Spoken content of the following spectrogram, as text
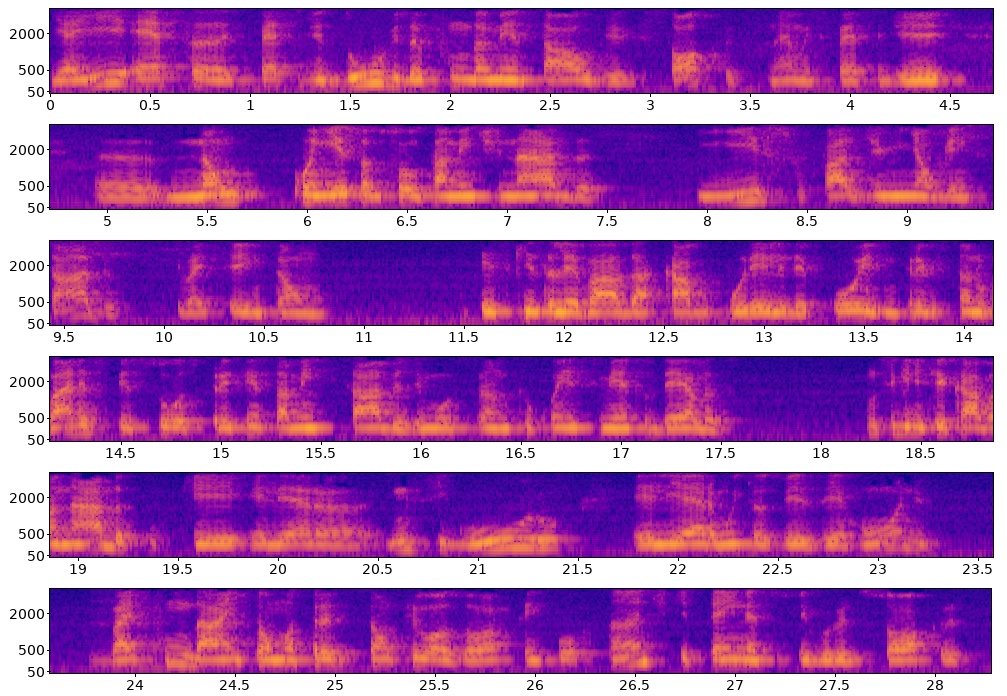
E aí, essa espécie de dúvida fundamental de, Sócrates, né, uma espécie de uh, não conheço absolutamente nada e isso faz de mim alguém sábio, que vai ser então pesquisa levada a cabo por ele depois, entrevistando várias pessoas pretensamente sábias e mostrando que o conhecimento delas não significava nada, porque ele era inseguro, ele era muitas vezes errôneo vai fundar então uma tradição filosófica importante que tem nessa figura de Sócrates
